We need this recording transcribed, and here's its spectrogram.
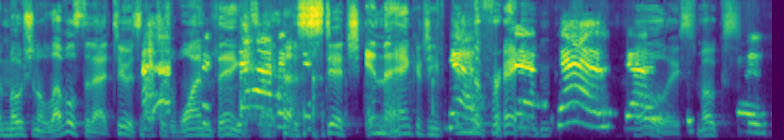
emotional levels to that too. It's not just one thing. yes. It's like the stitch in the handkerchief yes. in the frame. Yes, yes. yes. Holy smokes! It was,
